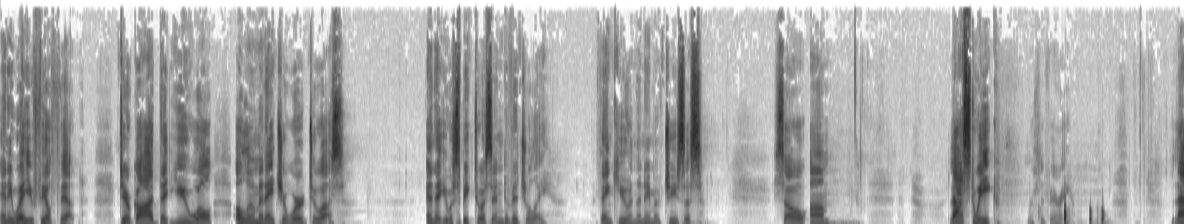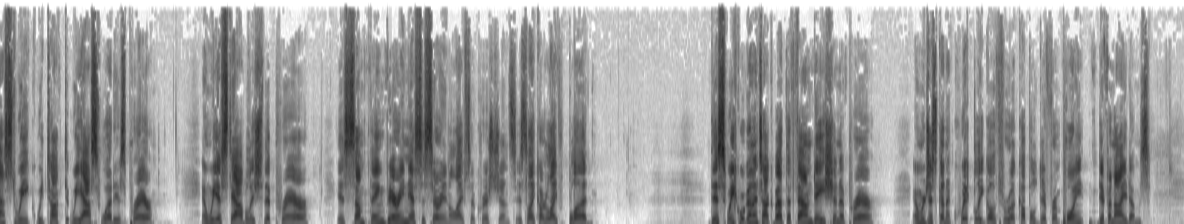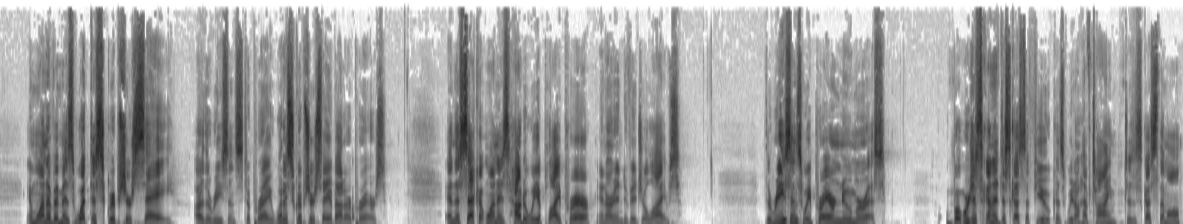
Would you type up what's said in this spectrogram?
any way you feel fit. Dear God, that you will illuminate your word to us and that you will speak to us individually. Thank you in the name of Jesus. So, um, last week, this is very. Last week we talked. We asked, "What is prayer?" And we established that prayer is something very necessary in the lives of Christians. It's like our lifeblood. This week we're going to talk about the foundation of prayer. And we're just going to quickly go through a couple different point different items. And one of them is what does scripture say are the reasons to pray? What does scripture say about our prayers? And the second one is how do we apply prayer in our individual lives? The reasons we pray are numerous. But we're just going to discuss a few because we don't have time to discuss them all.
